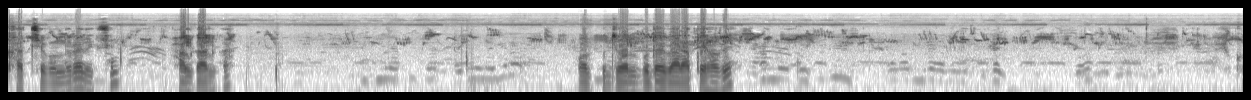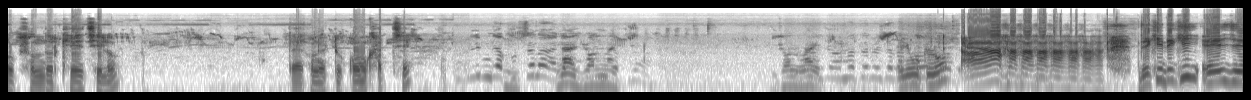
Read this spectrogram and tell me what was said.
খাচ্ছে বন্ধুরা, দেখছেন? হালকা হালকা। অল্প জল বোধহয় বাড়াতে হবে। খুব সুন্দর খেয়েছিল। তো এখন একটু কম খাচ্ছে। দেখি দেখি এই যে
